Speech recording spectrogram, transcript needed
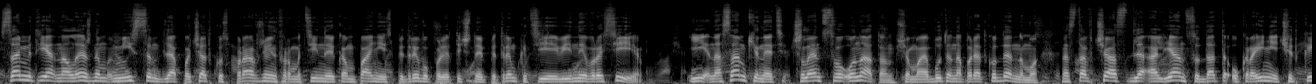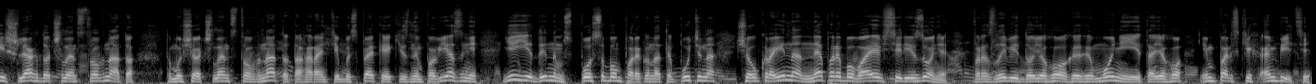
саміт є належним місцем для початку справжньої інформаційної кампанії з підриву політичної підтримки цієї війни в Росії. І насамкінець членство у НАТО, що має бути на порядку денному, настав час для альянсу дати Україні чіткий шлях до членства в НАТО, тому що членство в НАТО та гарантії безпеки, які з ним пов'язані, є єдиним способом переконати Путіна, що Україна не перебуває в сірій зоні, вразливій до його гегемонії та його імперських амбіцій.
